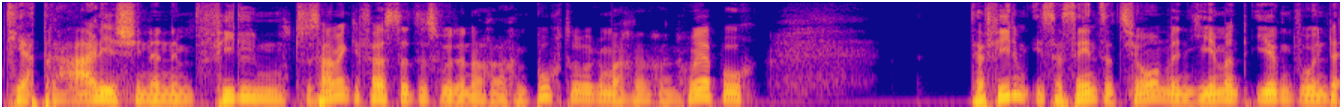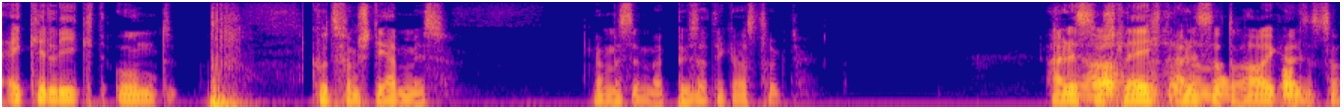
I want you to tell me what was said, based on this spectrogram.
theatralisch in einem Film zusammengefasst hat. Das wurde nachher auch ein Buch darüber gemacht, auch ein Hörbuch. Der Film ist eine Sensation, wenn jemand irgendwo in der Ecke liegt und pff, kurz vorm Sterben ist. Wenn man es immer bösartig ausdrückt. Alles ja, so schlecht, alles so traurig, alles so.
